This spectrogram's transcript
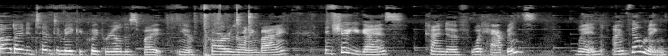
Thought I'd attempt to make a quick reel despite, you know, cars running by and show you guys kind of what happens when I'm filming.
